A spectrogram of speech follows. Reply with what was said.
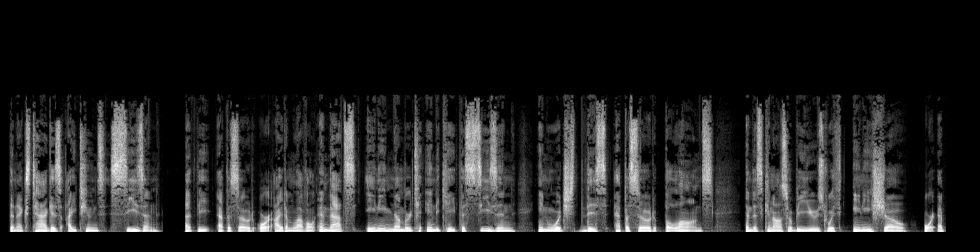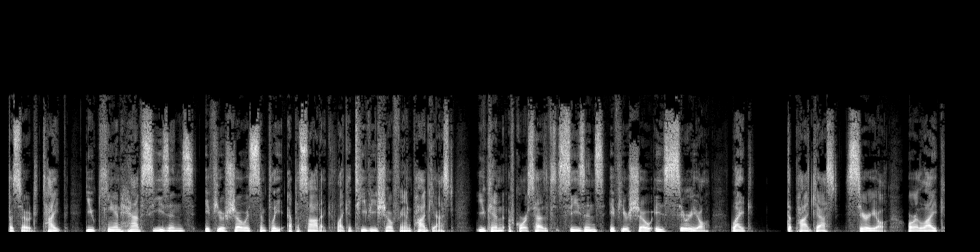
The next tag is iTunes season at the episode or item level, and that's any number to indicate the season in which this episode belongs. And this can also be used with any show or episode type. You can have seasons if your show is simply episodic, like a TV show fan podcast. You can, of course, have seasons if your show is serial, like the podcast Serial, or like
